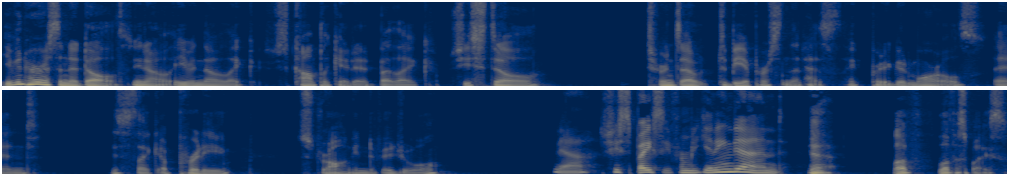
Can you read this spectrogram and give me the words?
Even her as an adult, you know, even though like she's complicated, but like she still turns out to be a person that has like pretty good morals and is like a pretty strong individual. Yeah, she's spicy from beginning to end. Yeah, love love a spice.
